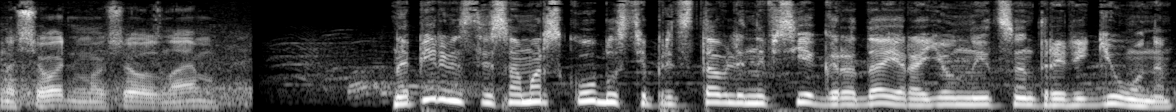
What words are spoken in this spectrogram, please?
на сегодня мы все узнаем. На первенстве Самарской области представлены все города и районные центры региона.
